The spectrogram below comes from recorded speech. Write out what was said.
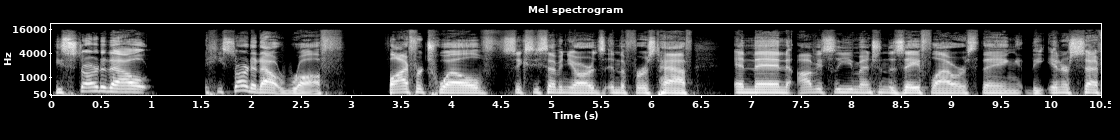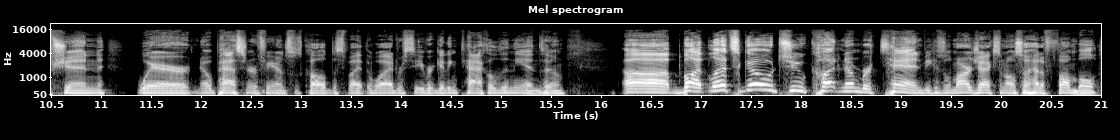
He started out he started out rough. 5 for 12, 67 yards in the first half. And then obviously you mentioned the Zay Flowers thing, the interception where no pass interference was called despite the wide receiver getting tackled in the end zone. Uh, but let's go to cut number 10 because Lamar Jackson also had a fumble.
